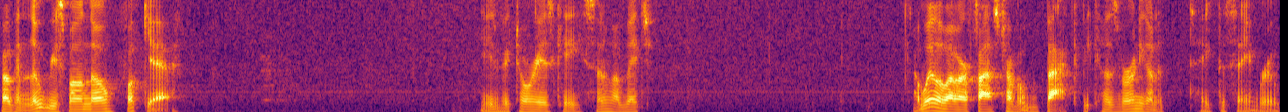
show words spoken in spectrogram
Fucking loot respawn though. Fuck yeah. Need Victoria's key. Son of a bitch. I will, however, fast travel back because we're only going to take the same route,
